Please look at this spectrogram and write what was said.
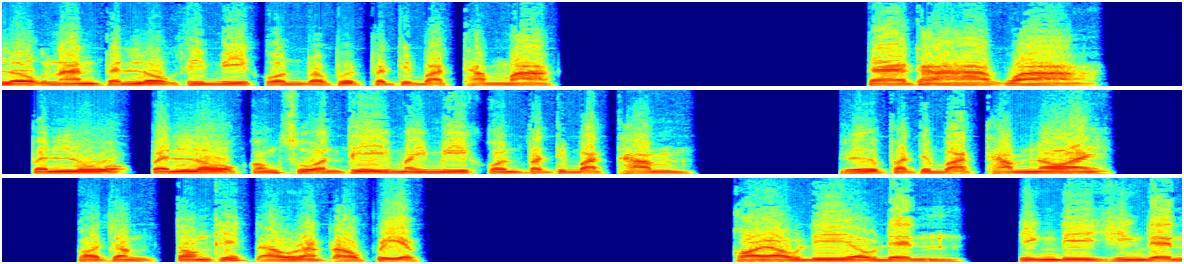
โลกนั้นเป็นโลกที่มีคนประพฤติปฏิบัติธรรมมาก แต่ถ้าหากว่าเป็นโลกเป็นโลกของส่วนที่ไม่มีคนปฏิบัติธรรม หรือปฏิบัติธรรมน้อย ก็ต้องต้องคิดเอารัดเอาเปรียบ คอยเอาดีเอาเด่น ชิงดีชิงเด่น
